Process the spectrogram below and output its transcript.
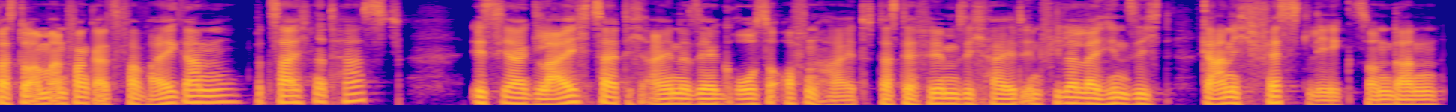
was du am Anfang als Verweigern bezeichnet hast, ist ja gleichzeitig eine sehr große Offenheit, dass der Film sich halt in vielerlei Hinsicht gar nicht festlegt, sondern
